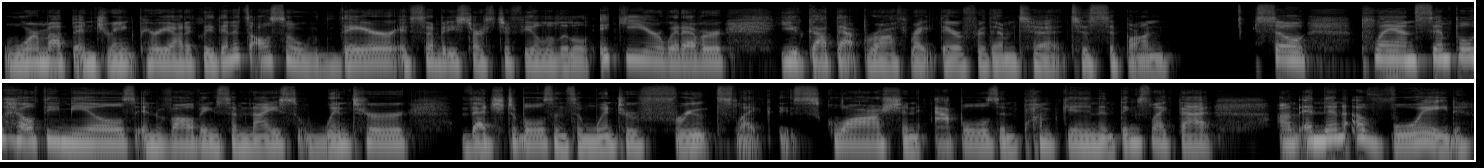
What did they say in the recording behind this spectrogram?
warm up and drink periodically. Then it's also there if somebody starts to feel a little icky or whatever, you've got that broth right there for them to to sip on. So, plan simple, healthy meals involving some nice winter vegetables and some winter fruits like squash and apples and pumpkin and things like that. Um, and then avoid,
